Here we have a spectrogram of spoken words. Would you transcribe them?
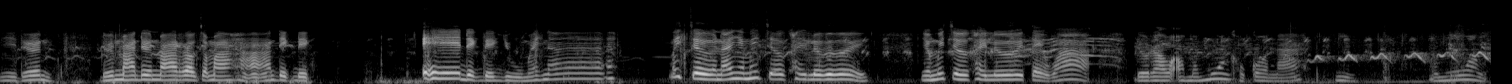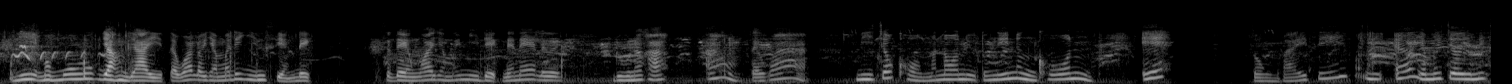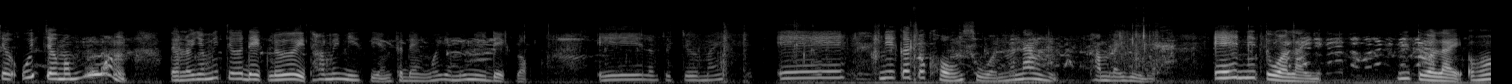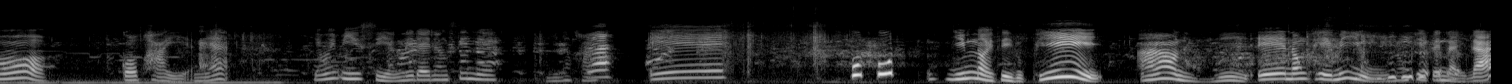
นี่เดิน เดินมาเดินมาเราจะมาหาเด็กๆ เอะเด็กๆอยู่ไหมนะ ไม่เจอนะ ยังไม่เจอใครเลย ยังไม่เจอใครเลย แต่ว่าเดี๋ยวเราเอามะม่วงเขาก่อนนะ นี่มะม่วง นี่มะม่วงลูกย่างใหญ่ แต่ว่าเรายังไม่ได้ยินเสียงเด็ก แสดงว่ายังไม่มีเด็กแน่ๆเลย ดูนะคะ อ้าวแต่ว่ามีเจ้าของมานอนอยู่ตรงนี้หนึ่งคน เอ๊ะ ส่งไปสิว่ามีเอ้ยยังไม่เจอยังไม่เจอ อุ้ยเจอมะม่วง แต่เรายังไม่เจอเด็กเลย ถ้าไม่มีเสียงแสดงว่ายังไม่มีเด็กหรอก เอ๊ะเราจะเจอไหม เอ๊ะนี่ก็เจ้าของสวนมานั่งทำอะไรอยู่เนี่ย เอ๊ะนี่ตัวอะไรเนี่ย นี่ตัวอะไรอ๋อกอไผ่อันเนี้ยยังไม่มีเสียงใดๆทั้งสิ้นเลย นี่นะคะ เอ๊ะปุ๊ดปุ๊ดยิ้มหน่อยสิลูกพี่ อ้าว นี่ เอ๊ะน้องเพไม่อยู่ น้องเพไปไหนนะ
